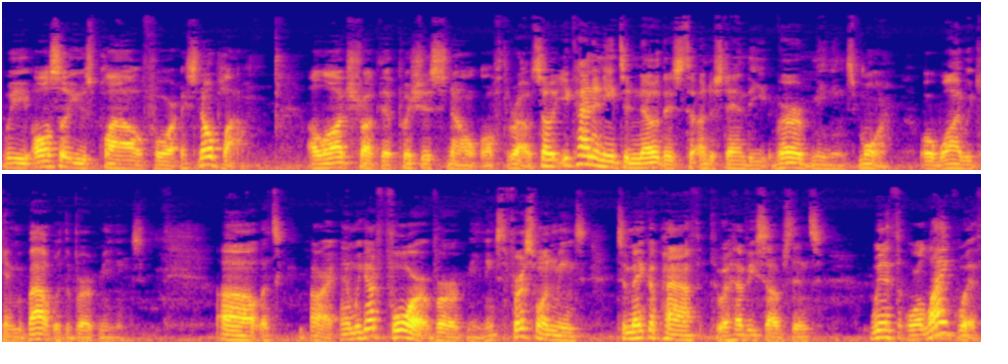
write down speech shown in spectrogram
We also use plow for a snow plow, a large truck that pushes snow off the road. So you kind of need to know this to understand the verb meanings more, or why we came about with the verb meanings. Uh, let's all right, and we got four verb meanings. The first one means to make a path through a heavy substance with or like with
